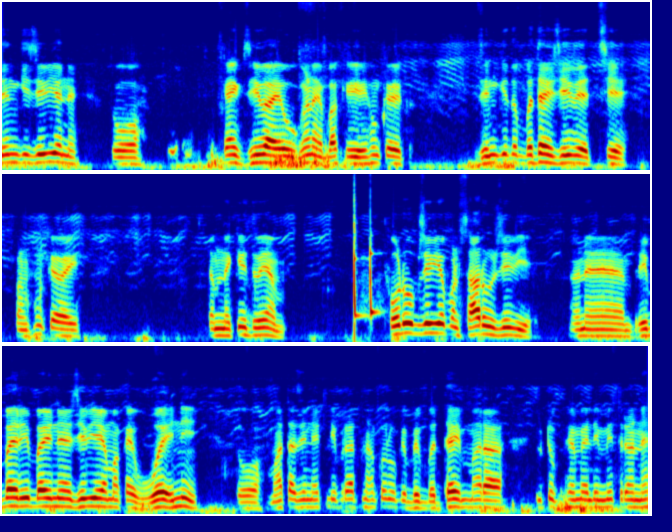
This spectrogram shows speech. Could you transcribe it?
જિંદગી જીવીએ ને, તો કંઈક જીવાય એવું ગણાય. બાકી શું કહે, જિંદગી તો બધાય જીવે જ છે. પણ શું કહેવાય, તમને કીધું એમ, થોડુંક જીવીએ, પણ સારું જીવીએ. અને રીબાઈ રીબાઈને જીવીએ એમાં કંઈ હોય નહીં. તો માતાજીને એટલી પ્રાર્થના કરું કે ભાઈ બધાય મારા યુટ્યુબ ફેમિલી મિત્રને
